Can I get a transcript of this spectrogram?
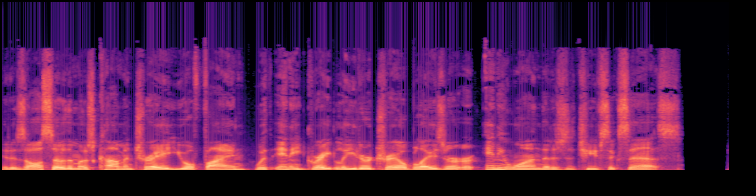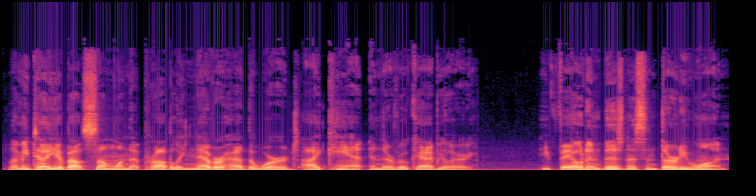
it is also the most common trait you'll find with any great leader, trailblazer, or anyone that has achieved success. Let me tell you about someone that probably never had the words I can't in their vocabulary. He failed in business in 31.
